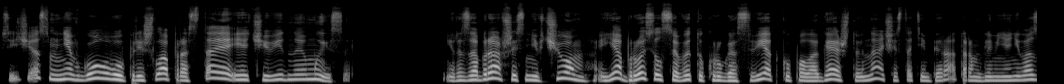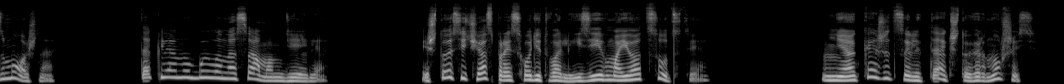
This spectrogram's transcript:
сейчас мне в голову пришла простая и очевидная мысль. Не разобравшись ни в чем, я бросился в эту кругосветку, полагая, что иначе стать императором для меня невозможно. Так ли оно было на самом деле? И что сейчас происходит в Ализии в мое отсутствие? Не окажется ли так, что, вернувшись,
